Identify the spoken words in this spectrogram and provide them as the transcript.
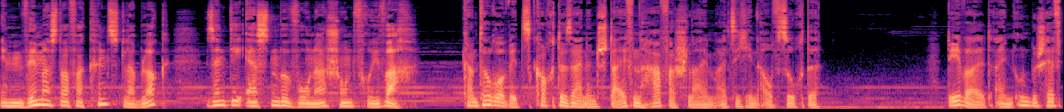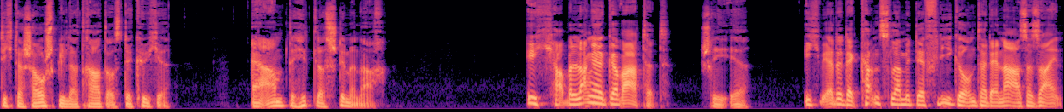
Im Wilmersdorfer Künstlerblock sind die ersten Bewohner schon früh wach. Kantorowitz kochte seinen steifen Haferschleim, als ich ihn aufsuchte. Dewald, ein unbeschäftigter Schauspieler, trat aus der Küche. Er ahmte Hitlers Stimme nach. Ich habe lange gewartet, schrie er. Ich werde der Kanzler mit der Fliege unter der Nase sein.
